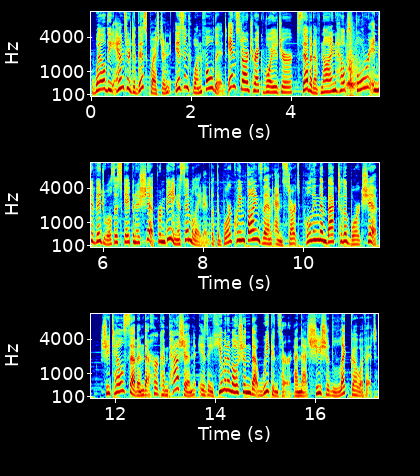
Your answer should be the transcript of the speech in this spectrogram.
Well, the answer to this question isn't one folded. In Star Trek Voyager, Seven of Nine helps four individuals escape in a ship from being assimilated, but the Borg Queen finds them and starts pulling them back to the Borg ship. She tells Seven that her compassion is a human emotion that weakens her and that she should let go of it.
